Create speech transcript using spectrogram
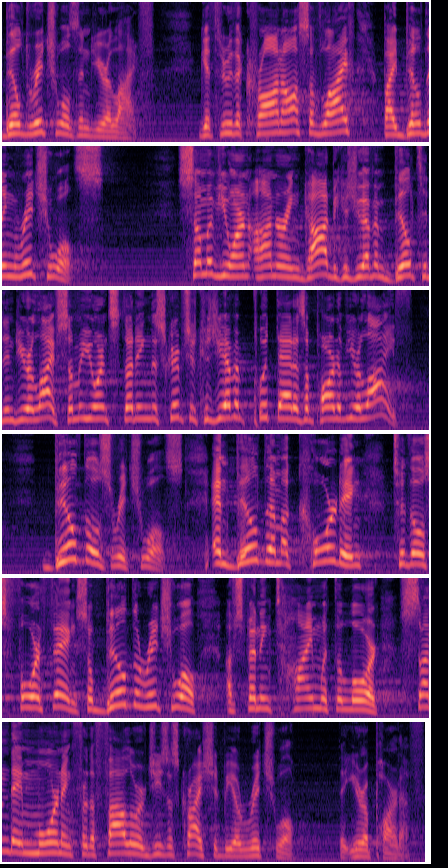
build rituals into your life. Get through the chronos of life by building rituals. Some of you aren't honoring God because you haven't built it into your life. Some of you aren't studying the scriptures because you haven't put that as a part of your life. Build those rituals and build them according to those four things. So, build the ritual of spending time with the Lord. Sunday morning for the follower of Jesus Christ should be a ritual that you're a part of.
